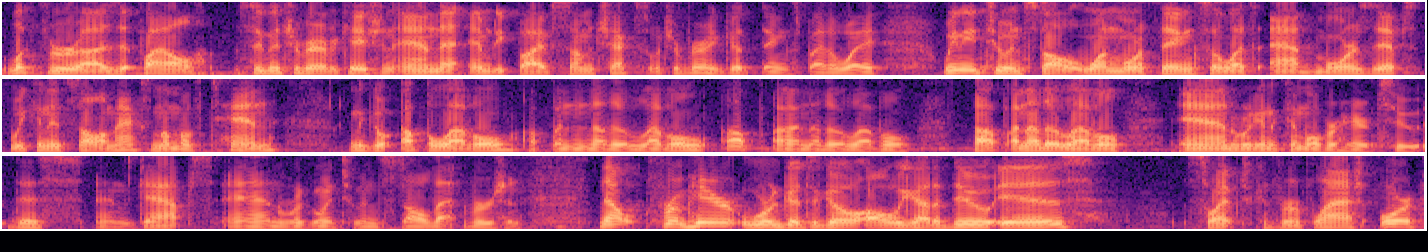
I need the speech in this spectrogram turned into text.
look for uh, zip file signature verification and uh, MD5 sum checks, which are very good things by the way. We need to install one more thing, so let's add more zips. We can install a maximum of 10. I'm going to go up a level, up another level, up another level, up another level, and we're going to come over here to this and GApps, and we're going to install that version. Now, from here, we're good to go. All we got to do is swipe to confirm flash, or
